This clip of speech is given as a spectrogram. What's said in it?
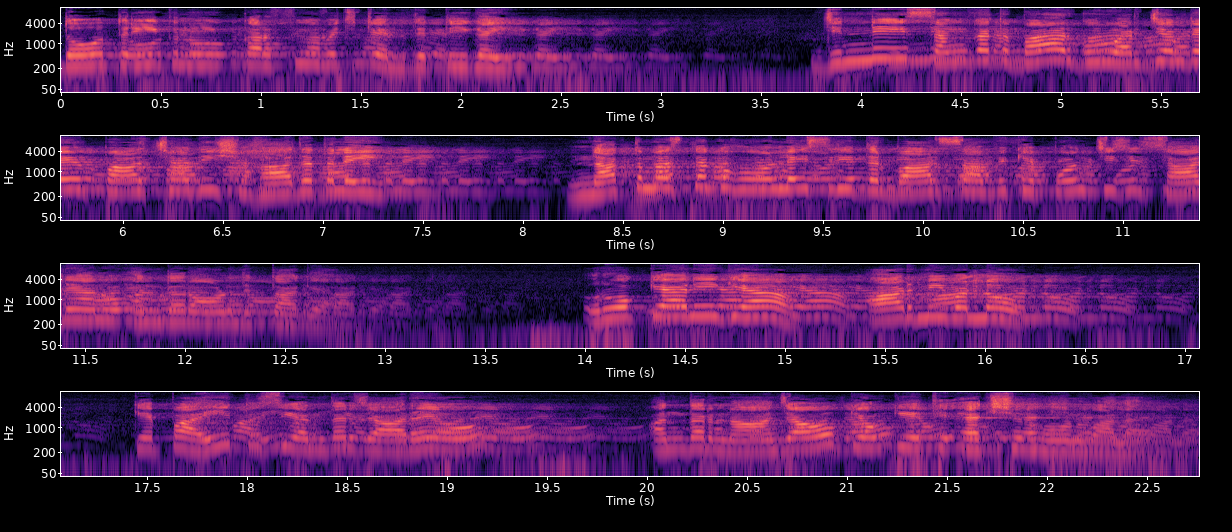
2 ਤਰੀਕ ਨੂੰ ਕਰਫਿਊ ਵਿੱਚ ਢਿੱਲ ਦਿੱਤੀ ਗਈ। ਜਿੰਨੀ ਸੰਗਤ ਬਾਹਰ ਗੁਰੂ ਅਰਜਨ ਦੇਵ ਪਾਤਸ਼ਾਹ ਦੀ ਸ਼ਹਾਦਤ ਲਈ ਨਤਮਸਤਕ ਹੋਣ ਲਈ ਸ੍ਰੀ ਦਰਬਾਰ ਸਾਹਿਬ ਵਿਖੇ ਪਹੁੰਚੀ ਸੀ, ਸਾਰਿਆਂ ਨੂੰ ਅੰਦਰ ਆਉਣ ਦਿੱਤਾ ਗਿਆ। ਰੋਕਿਆ ਨਹੀਂ ਗਿਆ, ਆਰਮੀ ਵੱਲੋਂ ਕਿ ਭਾਈ ਤੁਸੀਂ ਅੰਦਰ ਜਾ ਰਹੇ ਹੋ, ਅੰਦਰ ਨਾ ਜਾਓ ਕਿਉਂਕਿ ਇੱਥੇ ਐਕਸ਼ਨ ਹੋਣ ਵਾਲਾ ਹੈ।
